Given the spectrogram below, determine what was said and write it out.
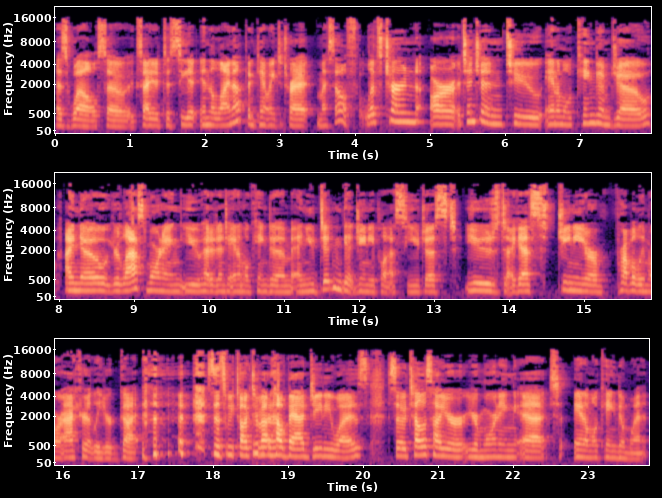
as well. So excited to see it in the lineup and can't wait to try it myself. Let's turn our attention to Animal Kingdom, Joe. I know your last morning you headed into Animal Kingdom and you didn't get Genie Plus. You just used, I guess, Genie or probably more accurately your gut since we talked about how bad Genie was. So tell us how your your morning at Animal Kingdom went.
